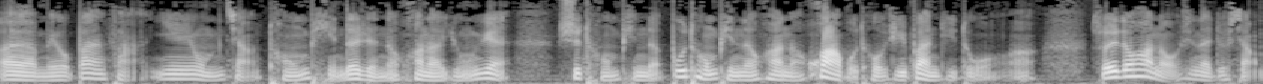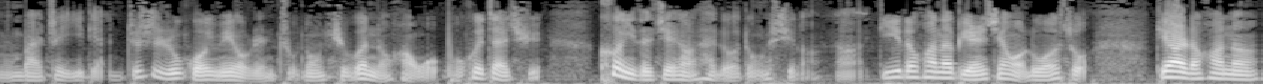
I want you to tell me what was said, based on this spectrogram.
哎呀，没有办法，因为我们讲同频的人的话呢，永远是同频的；不同频的话呢，话不投机半句多啊。所以的话呢，我现在就想明白这一点，就是如果没有人主动去问的话，我不会再去刻意的介绍太多东西了啊。第一的话呢，别人嫌我啰嗦；第二的话呢，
